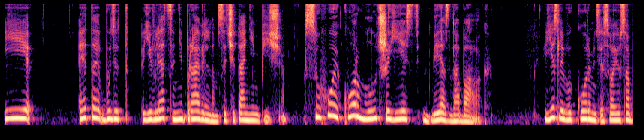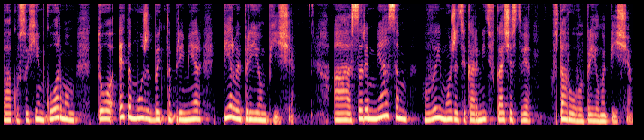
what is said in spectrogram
И это будет являться неправильным сочетанием пищи. Сухой корм лучше есть без добавок. Если вы кормите свою собаку сухим кормом, то это может быть, например, первый прием пищи. А сырым мясом вы можете кормить в качестве второго приема пищи.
